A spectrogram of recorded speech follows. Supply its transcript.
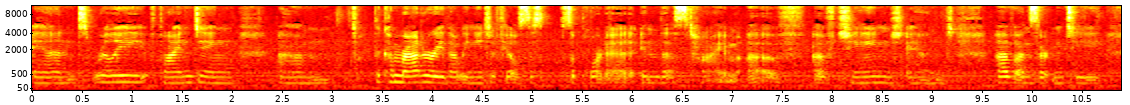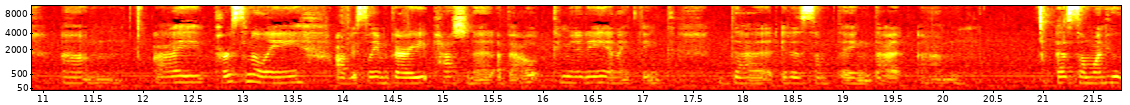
and really finding um, the camaraderie that we need to feel su- supported in this time of of change and of uncertainty. Um, I personally, obviously, am very passionate about community, and I think that it is something that um, as someone who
